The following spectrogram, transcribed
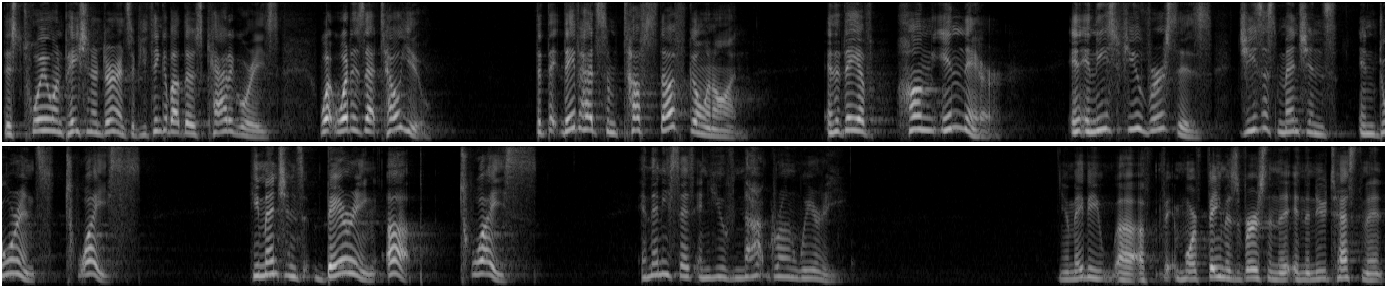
this toil and patient endurance. If you think about those categories, what, what does that tell you? That they, they've had some tough stuff going on, and that they have hung in there. In, in these few verses, Jesus mentions endurance twice. He mentions bearing up twice. And then he says, and you've not grown weary. You know, maybe uh, a more famous verse in the, in the New Testament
